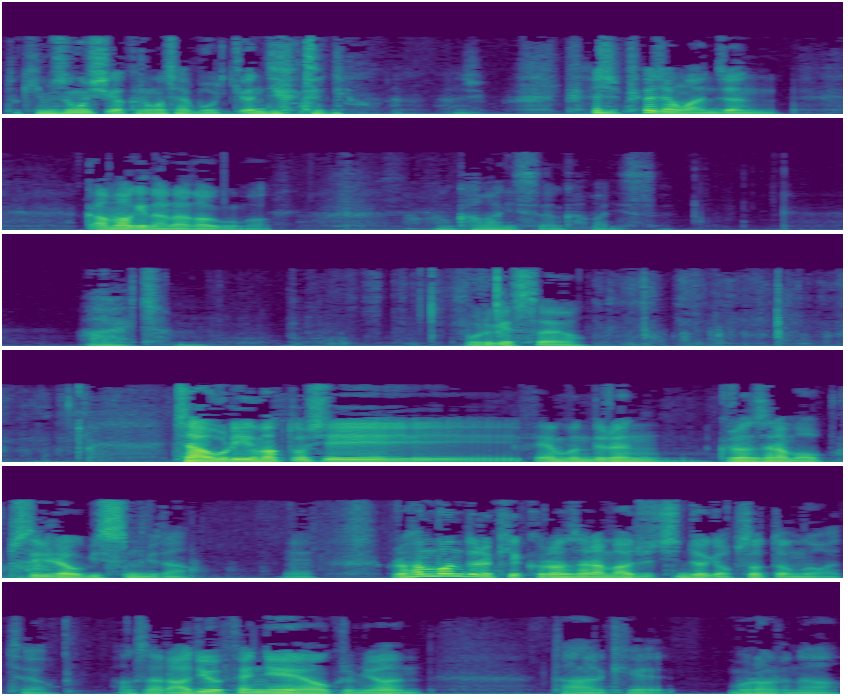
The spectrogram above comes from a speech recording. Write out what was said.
또 김승우 씨가 그런 거 잘 못 견디거든요. 표정, 표정 완전 까마귀 날아가고 막 가만히 있어요, 가만히 있어요. 아이 참 모르겠어요. 자, 우리 음악도시 팬분들은 그런 사람 없으리라고 믿습니다. 예. 그리고 한 번도 이렇게 그런 사람 마주친 적이 없었던 것 같아요. 항상 라디오 팬이에요. 그러면 다 이렇게 뭐라 그러나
